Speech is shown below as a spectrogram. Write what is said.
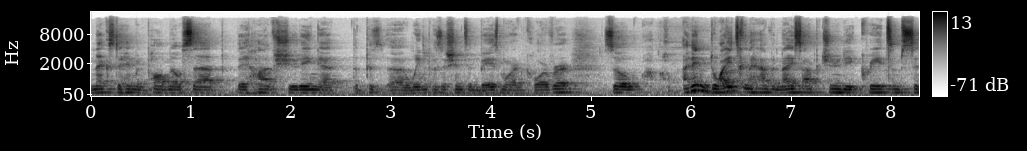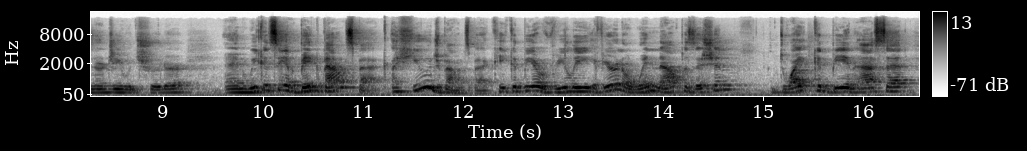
next to him and Paul Millsap. They have shooting at the uh, wing positions in Bazemore and Korver. So I think Dwight's going to have a nice opportunity to create some synergy with Schroeder. And we could see a big bounce back, a huge bounce back. He could be a really, if you're in a win now position, Dwight could be an asset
